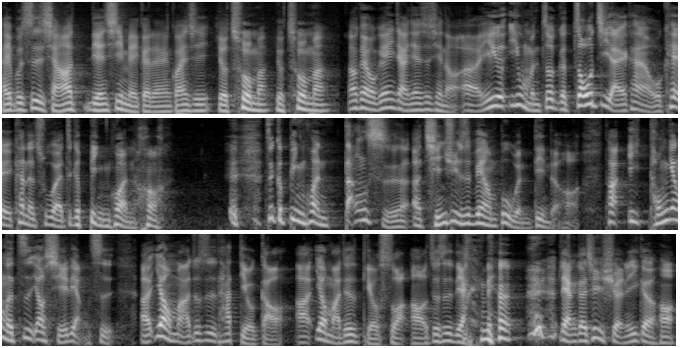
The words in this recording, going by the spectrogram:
还不是想要联系每个人的关系，有错吗？有错吗？OK，我跟你讲一件事情哦，呃，以以我们这个周记来看，我可以看得出来这个病患哈。哦 这个病患当时呢，呃，情绪是非常不稳定的哈。他一同样的字要写两次啊、要么就是他丢高啊，要么就是丢刷哦，就是两 两两个去选一个哈。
